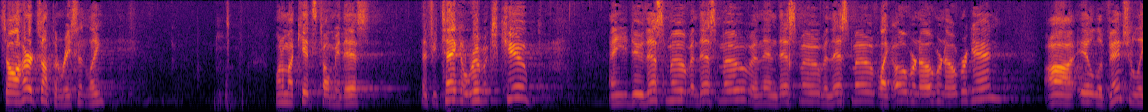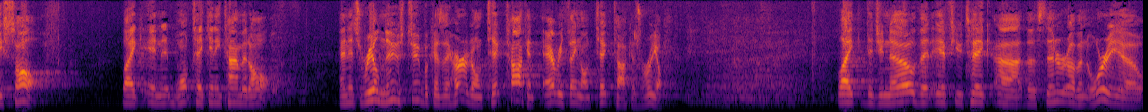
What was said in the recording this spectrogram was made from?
So I heard something recently. One of my kids told me this. If you take a Rubik's Cube and you do this move and this move and then this move and this move, like over and over and over again, uh, it'll eventually solve. Like, and it won't take any time at all. And it's real news too because they heard it on TikTok and everything on TikTok is real. like, did you know that if you take uh, the center of an Oreo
